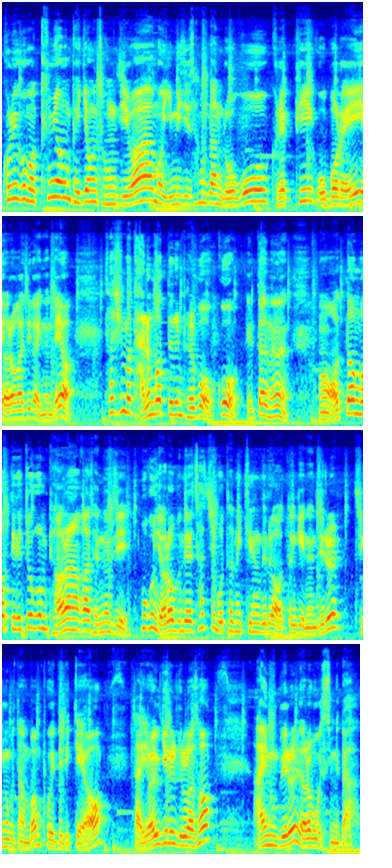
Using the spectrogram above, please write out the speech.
그리고 뭐 투명 배경 정지와 뭐 이미지 상단 로고, 그래픽, 오버레이 여러 가지가 있는데요. 사실 뭐 다른 것들은 별거 없고 일단은 어, 떤 것들이 조금 변화가 됐는지 혹은 여러분들이 찾지 못하는 기능들이 어떤 게 있는지를 지금부터 한번 보여드릴게요. 자 열기를 눌러서 아이무비를 열어보겠습니다.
